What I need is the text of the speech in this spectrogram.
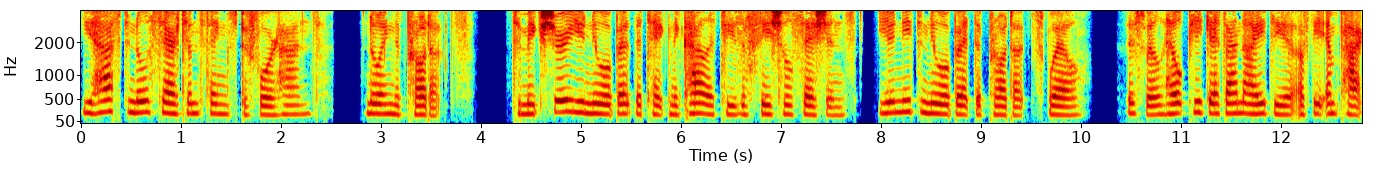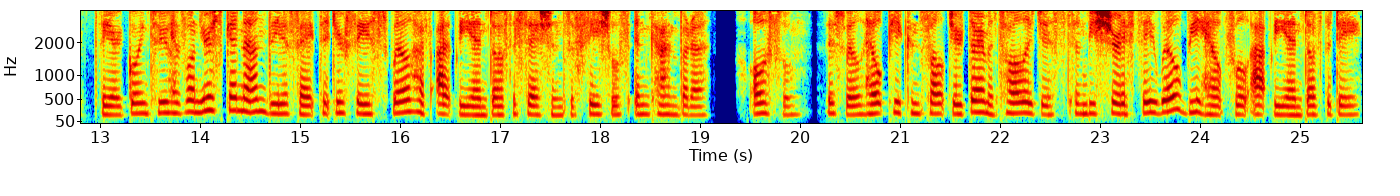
you have to know certain things beforehand. Knowing the products. To make sure you know about the technicalities of facial sessions, you need to know about the products well. This will help you get an idea of the impact they are going to have on your skin and the effect that your face will have at the end of the sessions of facials in Canberra. Also, this will help you consult your dermatologist and be sure if they will be helpful at the end of the day.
